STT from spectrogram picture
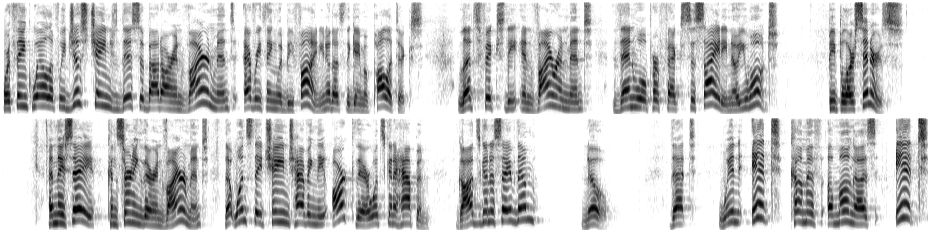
or think, well, if we just change this about our environment, everything would be fine. You know, that's the game of politics. Let's fix the environment, then we'll perfect society. No, you won't. People are sinners. And they say concerning their environment that once they change having the ark there, what's going to happen? God's going to save them? No. That when it cometh among us, it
